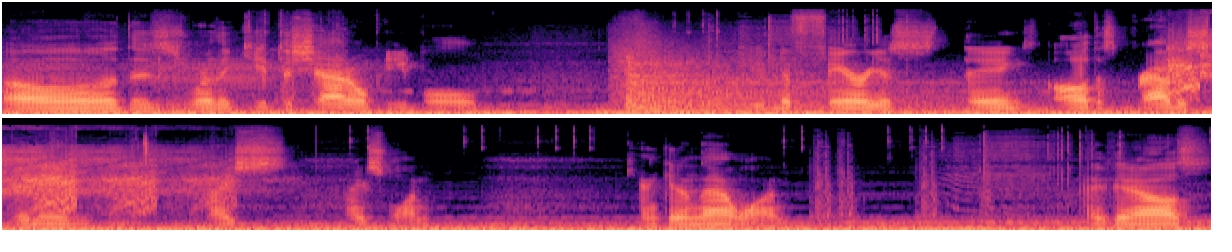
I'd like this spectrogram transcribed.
Oh, this is where they keep the shadow people. You nefarious things. Oh, the ground is spinning. Nice, nice one. Can't get in that one. Anything else?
